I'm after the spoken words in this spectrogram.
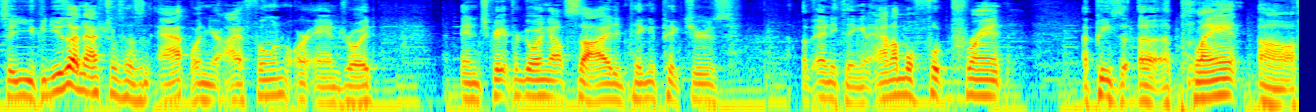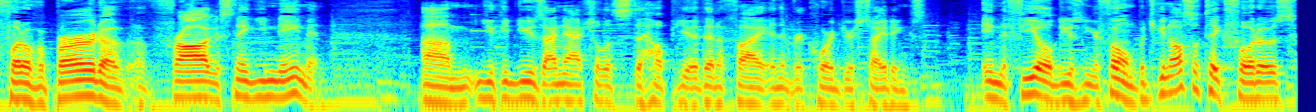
So you can use iNaturalist as an app on your iPhone or Android and it's great for going outside and taking pictures of anything an animal footprint, a piece of a plant, uh, a photo of a bird, a, a, frog, a snake, you name it. Um, you could use iNaturalist to help you identify and then record your sightings in the field using your phone. But you can also take photos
